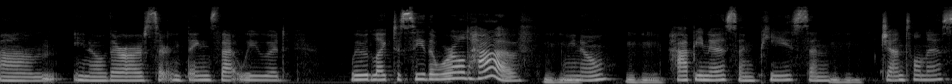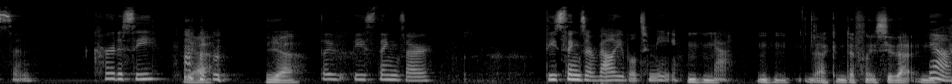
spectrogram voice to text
um, you know there are certain things that we would we would like to see the world have. You know, happiness and peace and gentleness and courtesy. Yeah. yeah. These, these things are these things are valuable to me. Yeah. hmm I can definitely see that. And Yeah.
